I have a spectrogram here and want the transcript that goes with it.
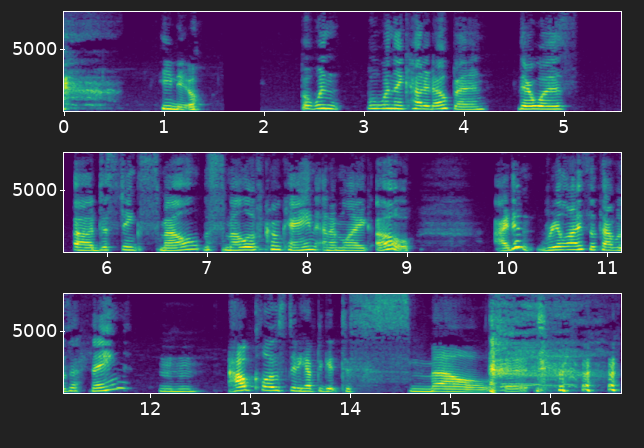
he knew. But when well, when they cut it open, there was a distinct smell, the smell of cocaine, and I'm like, oh, I didn't realize that that was a thing. hmm How close did he have to get to smell it?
